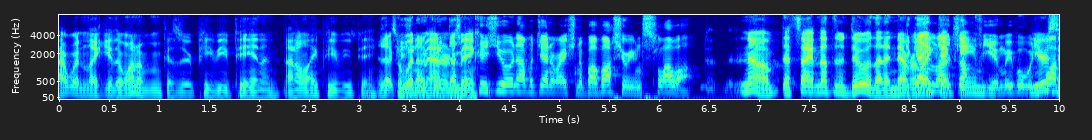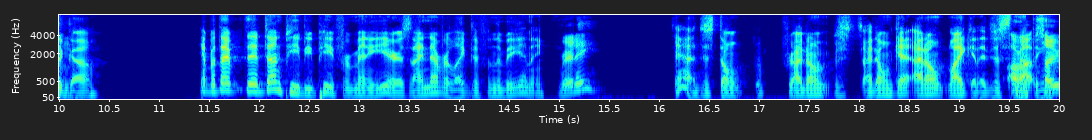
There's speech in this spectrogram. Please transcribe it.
I wouldn't like either one of them because they're PvP and I don't like PvP. Is So it wouldn't no good? matter to That's me. because you're another generation above us. You're even slower. No, that's had nothing to do with that. I never the game liked that up game for you, and we've already years won. ago. Yeah, but they've they've done PvP for many years, and I never liked it from the beginning. Really? Yeah, just don't. I don't. Just I don't get. I don't like it. It just All right. So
